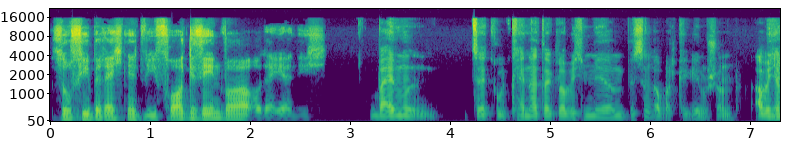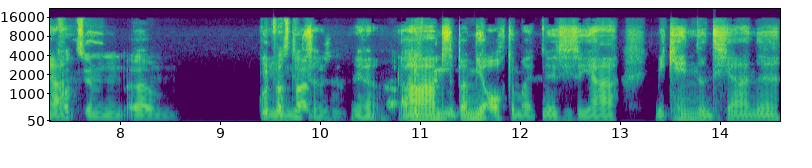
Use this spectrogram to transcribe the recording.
so viel berechnet, wie vorgesehen war oder eher nicht? Weil man seit gut kennen hat er, glaube ich, mir ein bisschen Rabatt gegeben schon. Aber ich Ja. habe trotzdem ähm, gut was Zeit. müssen. Ja. aber Ah, haben sie bei mir auch gemeint, ne? Sie so, ja, wir kennen uns ja, ne?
